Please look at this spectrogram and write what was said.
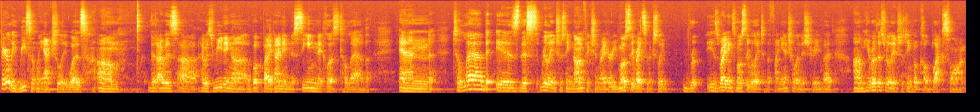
fairly recently actually, was um, that I was uh, I was reading a, a, book by a guy named Nassim Nicholas Taleb, and Taleb is this really interesting nonfiction writer. He mostly writes actually, his writings mostly relate to the financial industry, but um, he wrote this really interesting book called Black Swan.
